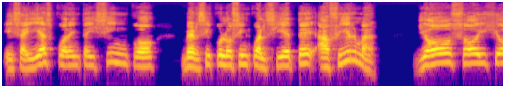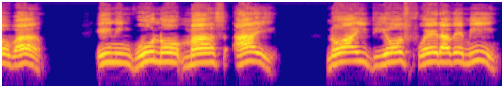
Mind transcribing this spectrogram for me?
Isaías 45, versículo 5 al 7, afirma, yo soy Jehová y ninguno más hay. No hay Dios fuera de mí.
